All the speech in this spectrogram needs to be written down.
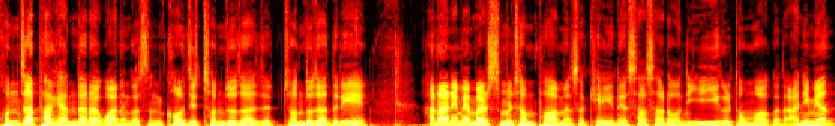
혼잡하게 한다라고 하는 것은 거짓 전도자들, 전도자들이 하나님의 말씀을 전파하면서 개인의 사사로운 이익을 도모하거나 아니면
